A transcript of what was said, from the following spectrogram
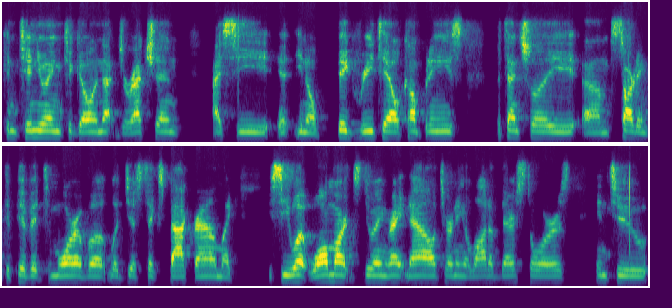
continuing to go in that direction. I see, you know, big retail companies potentially um, starting to pivot to more of a logistics background. Like you see what Walmart's doing right now, turning a lot of their stores into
